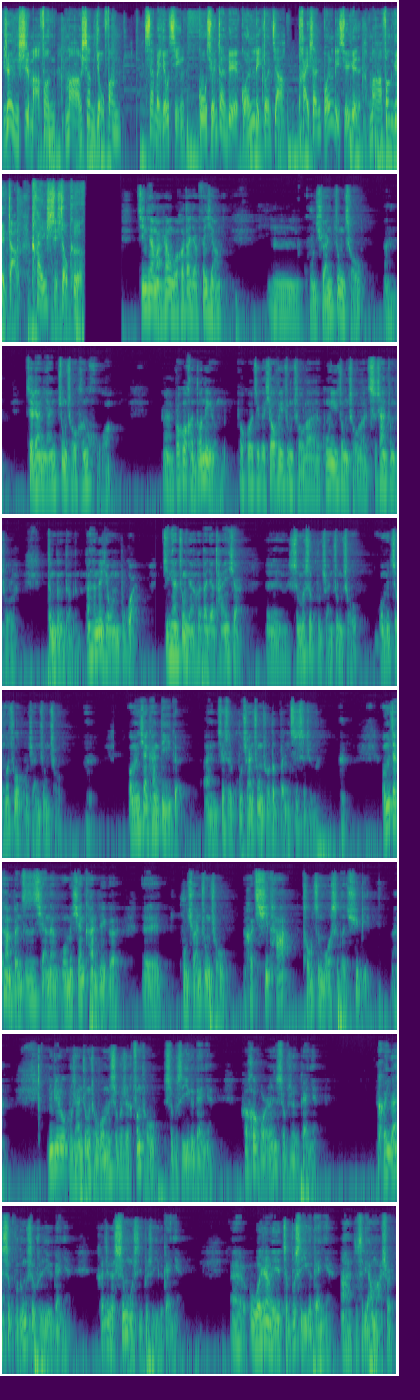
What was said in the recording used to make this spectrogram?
认识马方，马上有方。下面有请股权战略管理专家、泰山管理学院马方院长开始授课。今天晚上我和大家分享，嗯，股权众筹，嗯，这两年众筹很火，嗯，包括很多内容，包括这个消费众筹了、公益众筹了、慈善众筹了，等等等等。但是那些我们不管，今天重点和大家谈一下，嗯，什么是股权众筹？我们怎么做股权众筹？嗯，我们先看第一个，嗯，就是股权众筹的本质是什么？嗯，我们在看本质之前呢，我们先看这个，呃，股权众筹和其他投资模式的区别。嗯，你比如股权众筹，我们是不是风投是不是一个概念？和合伙人是不是个概念？和原始股东是不是一个概念？和这个私募是不是一个概念？呃，我认为这不是一个概念啊，这是两码事儿。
